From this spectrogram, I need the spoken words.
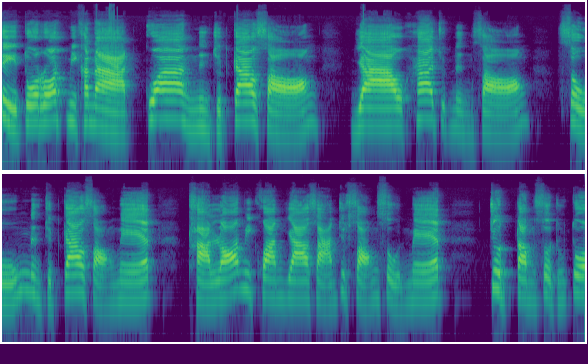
ติตัวรถมีขนาดกว้าง 1.92 ยาว 5.12 สูง 1.92 เมตร ฐานล้อมีความยาว 3.20 เมตร จุดต่ำสุดของตัว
